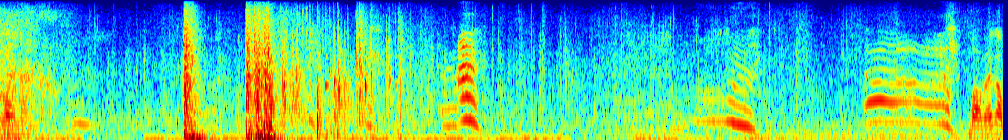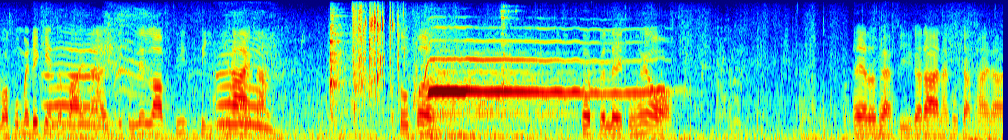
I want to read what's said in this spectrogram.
แค่นั้นบอกไว้ก่อนว่ากูไม่ได้เก่งแต่บายนะนี่กูเล่นรอบที่สี่ที่ห้านะประตูเปิด เปิดไปเลยกูให้ออก ถ้าอยากโดนแผลฟรีก็ได้นะกูจัดให้ได้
